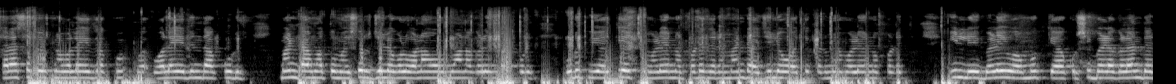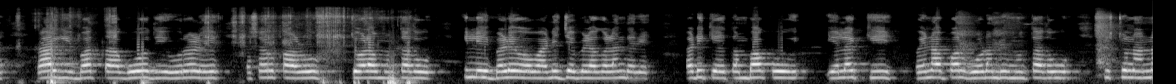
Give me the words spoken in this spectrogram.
ಸರಾಸರಿ ವಲಯದ ವಲಯದಿಂದ ಕೂಡಿದೆ ಮಂಡ್ಯ ಮತ್ತು ಮೈಸೂರು ಜಿಲ್ಲೆಗಳು ಒಣ ಹವಾಮಾನಗಳಿಂದ ಕೂಡಿದೆ ಉಡುಪಿ ಅತಿ ಹೆಚ್ಚು ಮಳೆಯನ್ನು ಪಡೆದರೆ ಮಂಡ್ಯ ಜಿಲ್ಲೆಯು ಅತಿ ಕಡಿಮೆ ಮಳೆಯನ್ನು ಪಡೆದು ಇಲ್ಲಿ ಬೆಳೆಯುವ ಮುಖ್ಯ ಕೃಷಿ ಬೆಳೆಗಳೆಂದರೆ ರಾಗಿ, ಭತ್ತ, ಗೋಧಿ, ಹುರಳೆ, ಹೆಸರುಕಾಳು, ಜೋಳ ಮುಂತಾದವು. ಇಲ್ಲಿ ಬೆಳೆಯುವ ವಾಣಿಜ್ಯ ಬೆಳೆಗಳೆಂದರೆ ಅಡಿಕೆ, ತಂಬಾಕು, ಏಲಕ್ಕಿ ಪೈನಾಪಲ್ ಗೋಡಂಬಿ ಮುಂತಾದವು. ಇಷ್ಟು ನನ್ನ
